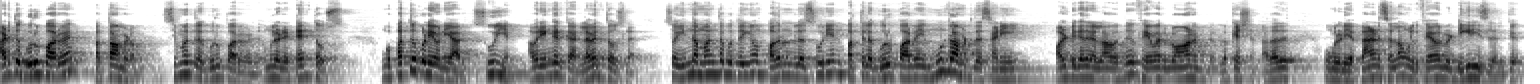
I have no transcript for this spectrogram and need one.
அடுத்த குரு பார்வை பத்தாம் இடம். சிம்மத்தில் குரு பார்வை உங்களுடைய டென்த் ஹவுஸ் உங்கள் பத்து கூடையவன் யார்? சூரியன். அவர் எங்கே இருக்கார்? லெவன்த் ஹவுஸில் ஸோ இந்த மந்த்தை பொறுத்தவரைக்கும் பதினொன்றில் சூரியன் பத்தில் குரு பார்வை மூன்றாம் இடத்துல சனி. ஆல்டுகெதர் எல்லாம் வந்து ஃபேவரபிளான லொக்கேஷன் அதாவது உங்களுடைய பிளானட்ஸ் எல்லாம் உங்களுக்கு ஃபேவரபிள் டிகிரிஸில் இருக்குது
